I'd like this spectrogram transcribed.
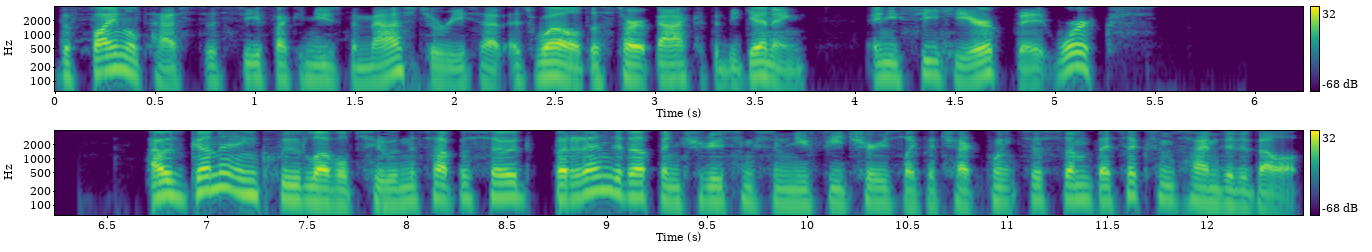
The final test is to see if I can use the master reset as well to start back at the beginning, and you see here that it works. I was gonna include level 2 in this episode, but it ended up introducing some new features like the checkpoint system that took some time to develop,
